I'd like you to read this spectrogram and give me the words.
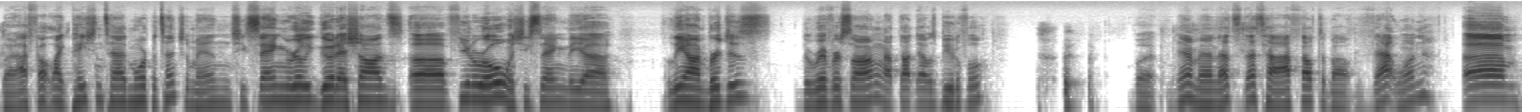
but I felt like Patience had more potential, man. She sang really good at Sean's uh, funeral when she sang the uh, Leon Bridges, the River song. I thought that was beautiful. but yeah, man, that's that's how I felt about that one. Um,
